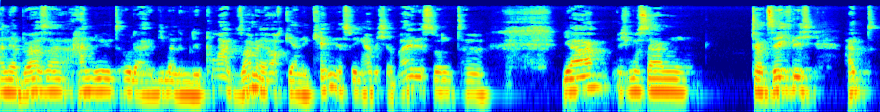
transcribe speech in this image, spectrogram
an der Börse handelt oder die man im Depot hat, soll man ja auch gerne kennen. Deswegen habe ich ja beides. Und äh, ja, ich muss sagen, tatsächlich hat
